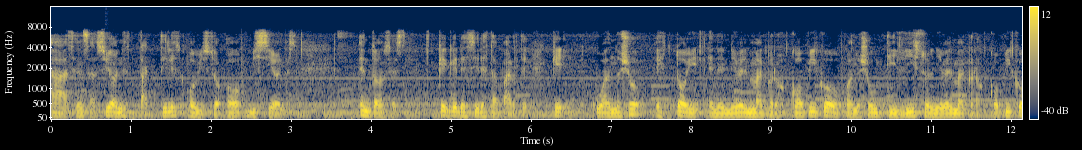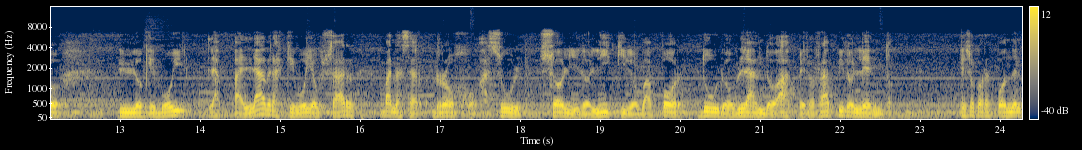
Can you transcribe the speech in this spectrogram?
a sensaciones táctiles o, o visiones. Entonces, ¿qué quiere decir esta parte? Que cuando yo estoy en el nivel macroscópico, cuando yo utilizo el nivel macroscópico, lo que voy, las palabras que voy a usar van a ser rojo, azul, sólido, líquido, vapor, duro, blando, áspero, rápido, lento. Eso corresponden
